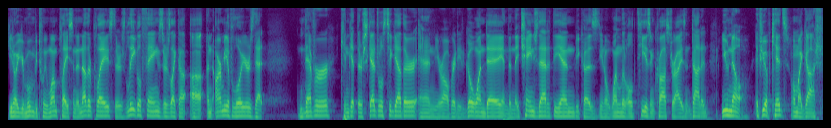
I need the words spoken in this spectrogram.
You know you're moving between one place and another place. There's legal things. There's like a, a, an army of lawyers that never can get their schedules together and you're all ready to go one day and then they change that at the end because you know one little t isn't crossed or i isn't dotted. You know if you have kids oh my gosh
